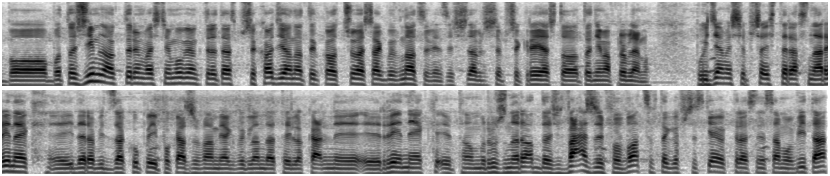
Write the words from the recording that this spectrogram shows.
Bo, bo to zimno, o którym właśnie mówią, które teraz przychodzi, ono tylko odczuwasz jakby w nocy, więc jeśli dobrze się przykryjesz, to, to nie ma problemu. Pójdziemy się przejść teraz na rynek, y, idę robić zakupy i pokażę Wam jak wygląda ten lokalny y, rynek, y, tą różnorodność warzyw, owoców, tego wszystkiego, która jest niesamowita.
